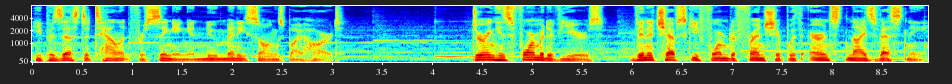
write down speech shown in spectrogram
he possessed a talent for singing and knew many songs by heart. During his formative years, Vinnichevsky formed a friendship with Ernst Neizvestny,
